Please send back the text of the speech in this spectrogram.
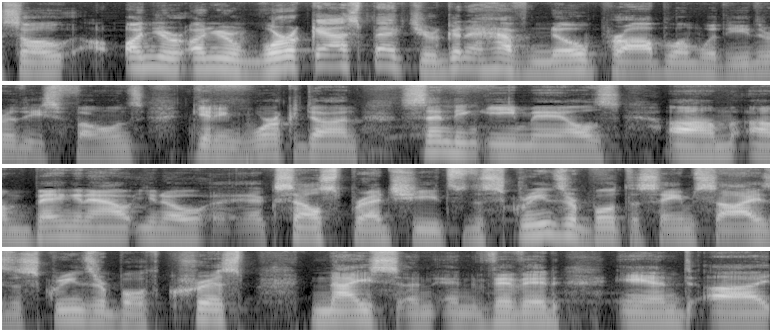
So on your on your work aspect, you're going to have no problem with either of these phones getting work done, sending emails, um, um, banging out you know Excel spreadsheets. The screens are both the same size. The screens are both crisp, nice, and, and vivid, and uh,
